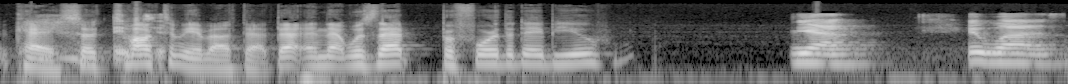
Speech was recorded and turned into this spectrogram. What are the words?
okay, so talk to me about that. That and that was that before the debut. Yeah, it was.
